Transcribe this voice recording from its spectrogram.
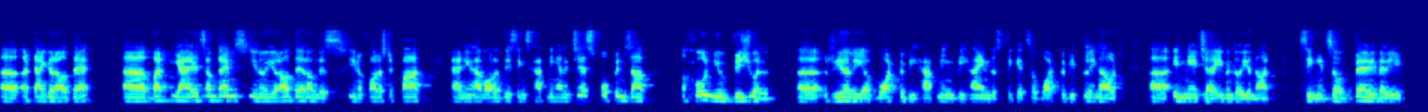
uh, a tiger out there. Uh, but yeah, it's sometimes you know you're out there on this you know forested path and you have all of these things happening and it just opens up a whole new visual really of what could be happening behind the thickets of what could be playing out uh, in nature even though you're not seeing it so very very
